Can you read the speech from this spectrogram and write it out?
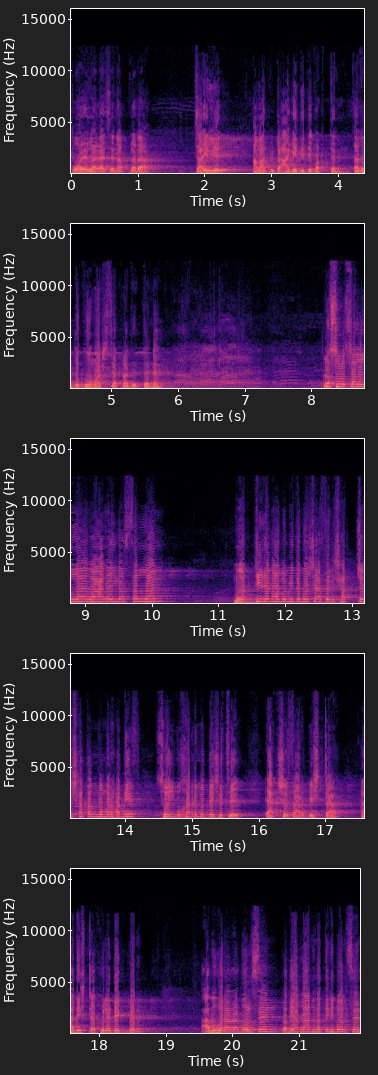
পরে লাগাইছেন আপনারা। চাইলে আমাকে একটু আগে দিতে পারতেন। এখন তো ঘুম আসছে আপনাদের, তাই না? রসুল সাল্লাম মসজিদে নবমীতে বসে আছেন, সাতশো সাতান্ন নম্বর হাদিস সই বুখারের মধ্যে এসেছে। একশো চার পৃষ্ঠা। হাদিসটা খুলে দেখবেন। আবু হরারা বলছেন রবি আল্লাহ তিনি বলছেন,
